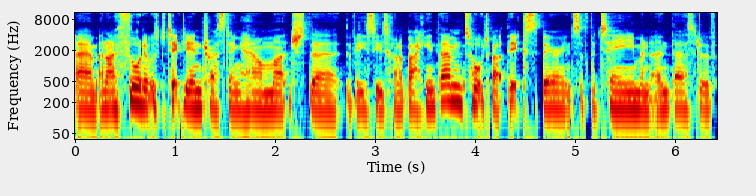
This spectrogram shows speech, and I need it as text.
Um, and I thought it was particularly interesting how much the, the VCs kind of backing them talked about the experience of the team and, and their sort of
